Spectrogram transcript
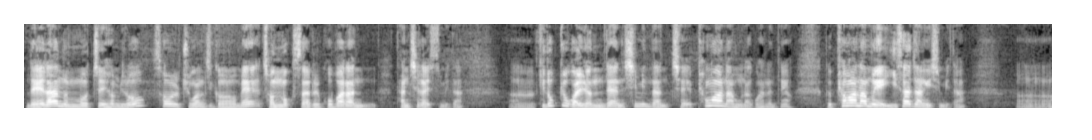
내란 음모죄 혐의로 서울중앙지검에 전 목사를 고발한 단체가 있습니다. 어, 기독교 관련된 시민단체 평화나무라고 하는데요. 그 평화나무의 이사장이십니다. 어,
